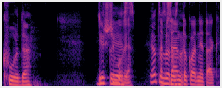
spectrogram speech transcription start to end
kurde. Już ci jest? mówię. Ja to Napisałem dokładnie tak.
